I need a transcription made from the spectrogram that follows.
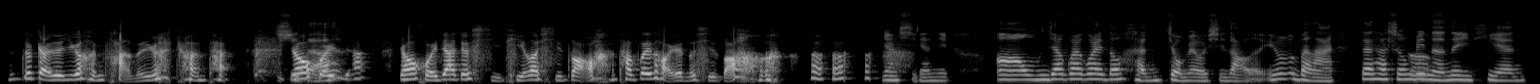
就感觉一个很惨的一个状态。然后回家，然后回家就喜提了洗澡，他最讨厌的洗澡。要洗干净。啊、我们家乖乖都很久没有洗澡了，因为本来在他生病嗯的那一天，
